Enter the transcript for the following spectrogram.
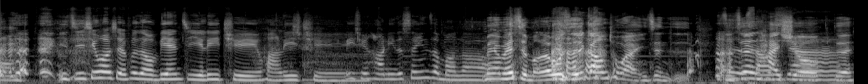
以及新活水副总编辑利群黄利群，利群好，你的声音怎么了？没有，没什么了，我只是刚突然一阵子，一阵害羞，对，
